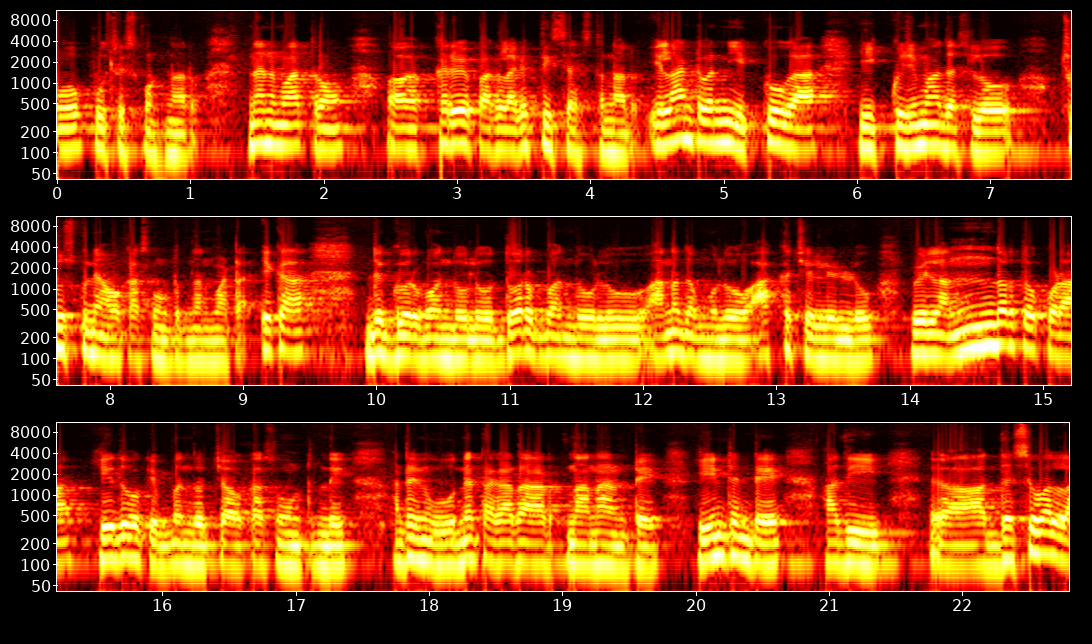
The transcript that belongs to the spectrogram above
ఓ పూసేసుకుంటున్నారు నన్ను మాత్రం ఆ, కరివేపాకులాగా తీసేస్తున్నారు. ఇలాంటివన్నీ ఎక్కువగా ఈ కుజుమా దశలో చూసుకునే అవకాశం ఉంటుందన్నమాట. ఇక దగ్గర బంధువులు దూర బంధువులు అన్నదమ్ములు అక్క చెల్లెళ్ళు వీళ్ళందరితో కూడా ఏదో ఒక ఇబ్బంది వచ్చే అవకాశం ఉంటుంది. అంటే నేను ఊరినే తగాదా ఆడుతున్నానా అంటే ఏంటంటే అది ఆ దశ వల్ల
